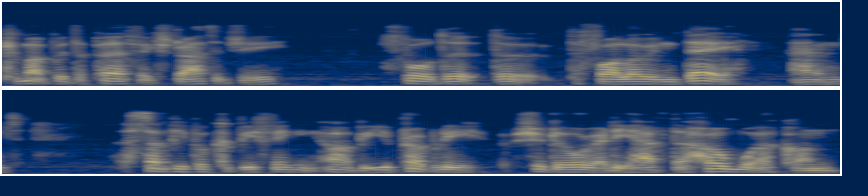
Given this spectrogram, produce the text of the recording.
come up with the perfect strategy for the, the, the following day. And some people could be thinking, oh, but you probably should already have the homework on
